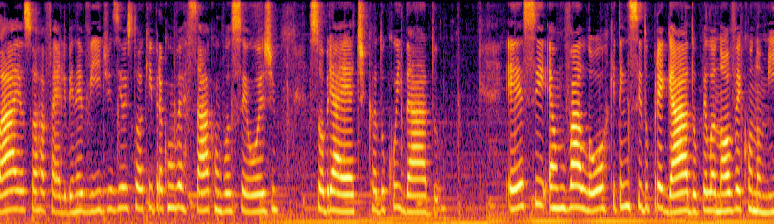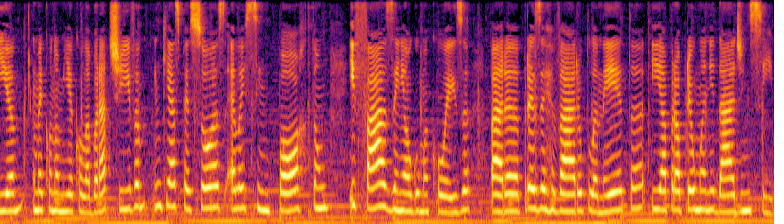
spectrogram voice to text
Olá, eu sou a Rafaele Benevides e eu estou aqui para conversar com você hoje sobre a ética do cuidado. Esse é um valor que tem sido pregado pela nova economia, uma economia colaborativa em que as pessoas elas se importam e fazem alguma coisa para preservar o planeta e a própria humanidade em si.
